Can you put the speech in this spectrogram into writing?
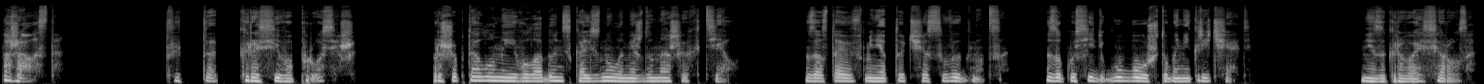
Пожалуйста». «Ты так красиво просишь», — прошептал он, и его ладонь скользнула между наших тел, заставив меня тотчас выгнуться, закусить губу, чтобы не кричать. «Не закрывайся, Роза.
